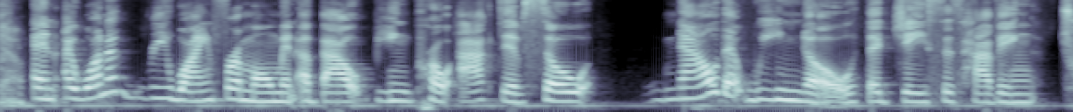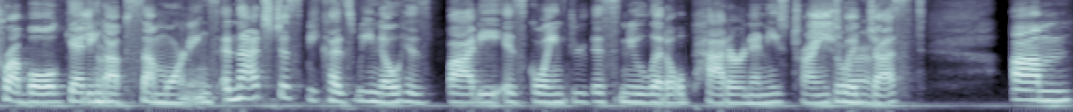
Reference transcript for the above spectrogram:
Yeah. And I want to rewind for a moment about being proactive. So now that we know that Jace is having trouble getting sure. up some mornings, and that's just because we know his body is going through this new little pattern and he's trying sure. to adjust. Um,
